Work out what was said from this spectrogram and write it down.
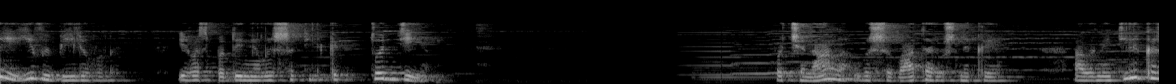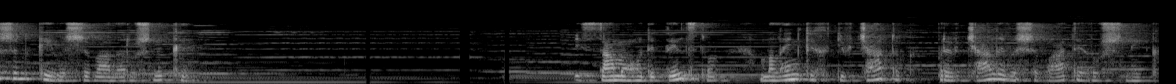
її вибілювали, і господиня лише тільки тоді починала вишивати рушники. Але не тільки жінки вишивали рушники. Із самого дитинства маленьких дівчаток привчали вишивати рушник.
